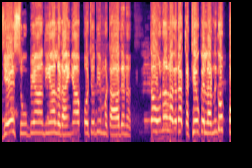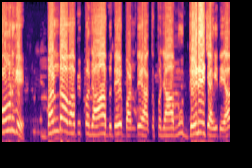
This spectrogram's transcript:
ਜੇ ਸੂਬਿਆਂ ਦੀਆਂ ਲੜਾਈਆਂ ਆਪੋ ਚ ਉਹਦੀ ਮਿਟਾ ਦੇਣ, ਤਾਂ ਉਹਨਾਂ ਨੂੰ ਲੱਗਦਾ ਇਕੱਠੇ ਹੋ ਕੇ ਲੜਨਗੇ, ਉਹ ਪਾਉਣਗੇ। ਬਣਦਾ ਵਾ ਵੀ ਪੰਜਾਬ ਦੇ ਬਣਦੇ ਹੱਕ ਪੰਜਾਬ ਨੂੰ ਦੇਣੇ ਚਾਹੀਦੇ ਆ,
